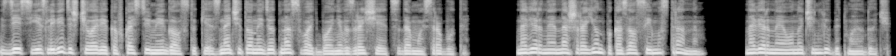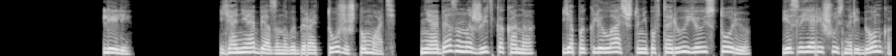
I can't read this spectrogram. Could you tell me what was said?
Здесь, если видишь человека в костюме и галстуке, значит, он идет на свадьбу, а не возвращается домой с работы. Наверное, наш район показался ему странным. Наверное, он очень любит мою дочь. Лили. Я не обязана выбирать то же, что мать. Не обязана жить, как она. Я поклялась, что не повторю ее историю. Если я решусь на ребенка,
